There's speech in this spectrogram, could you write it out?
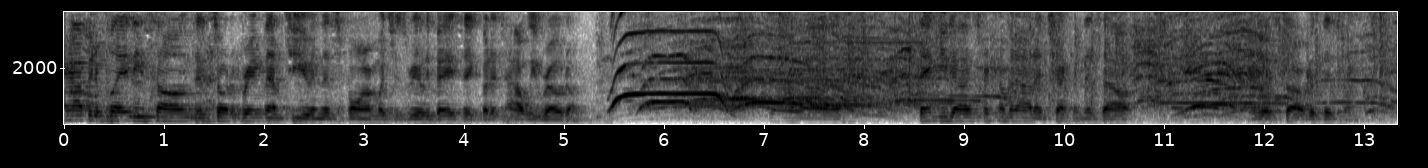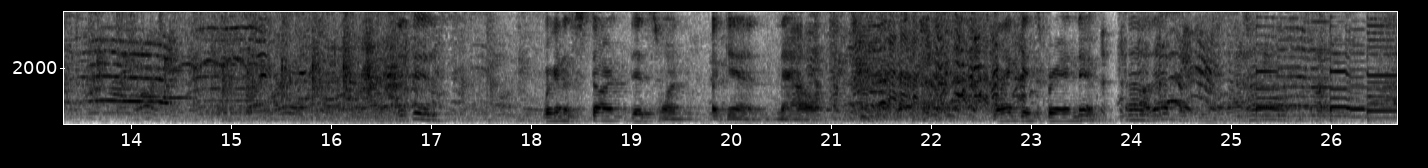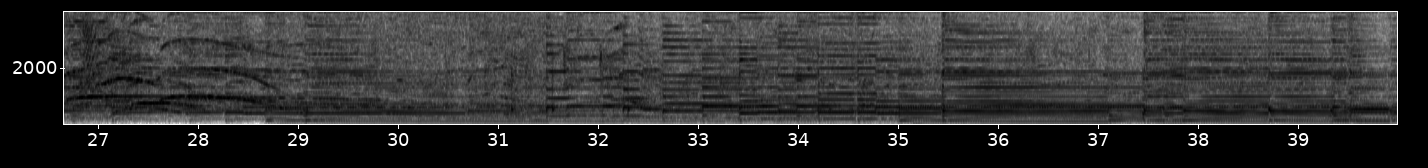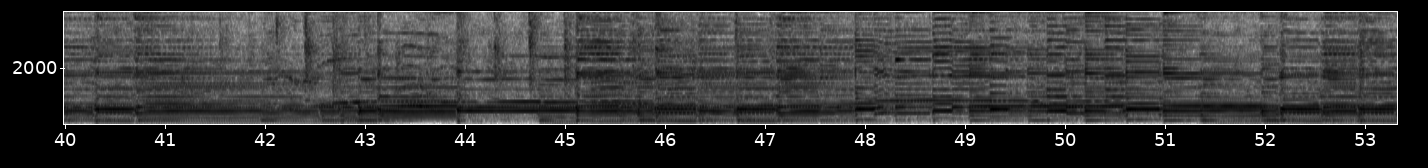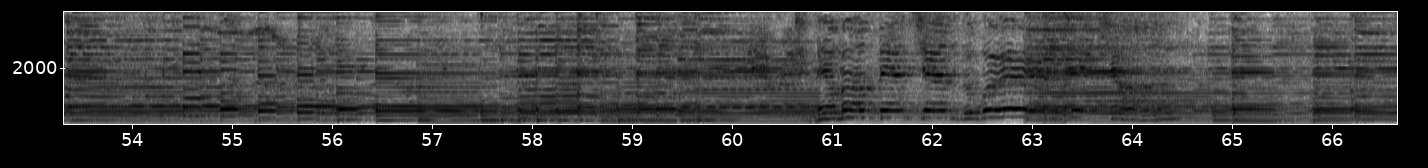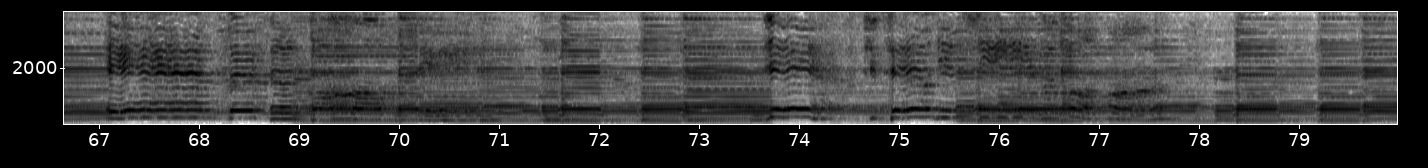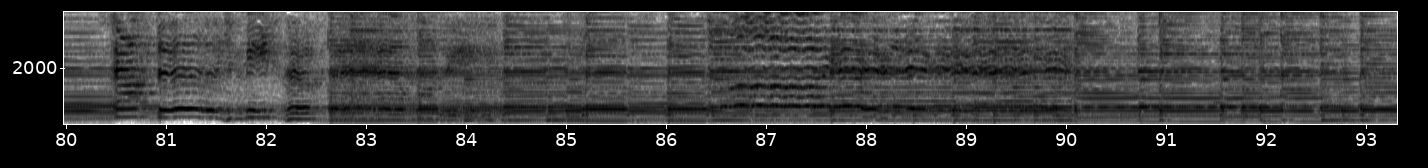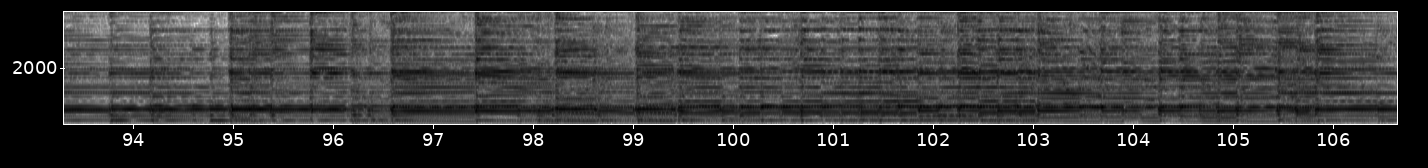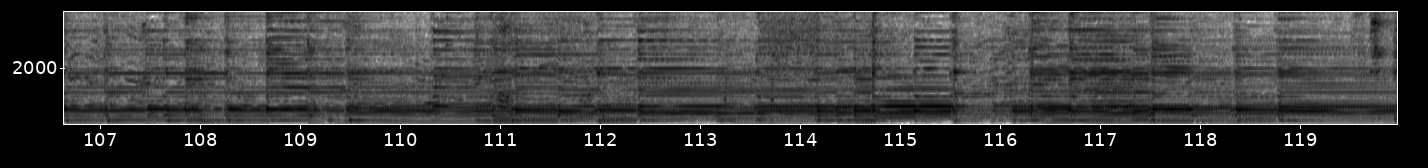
happy to play these songs and sort of bring them to you in this form, which is really basic, but it's how we wrote them. Uh, thank you guys for coming out and checking this out. And we'll start with this one. This is, we're gonna start this one again now. like it's brand new. Oh, that's what you.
